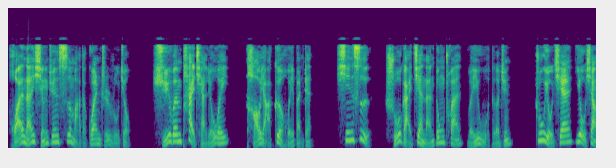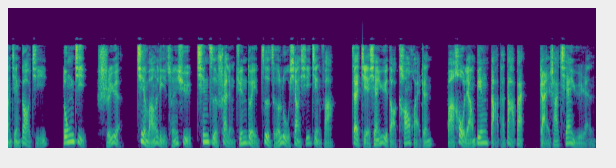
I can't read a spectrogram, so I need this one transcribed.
淮南行军司马的官职如旧。徐温派遣刘威、陶雅各回本镇。新四，蜀改剑南东川为武德军。朱有谦又向晋告急。冬季十月，晋王李存勖亲自率领军队自泽路向西进发，在解县遇到康怀真，把后梁兵打得大败，斩杀千余人，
